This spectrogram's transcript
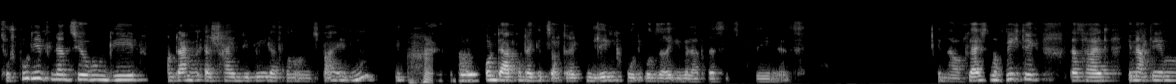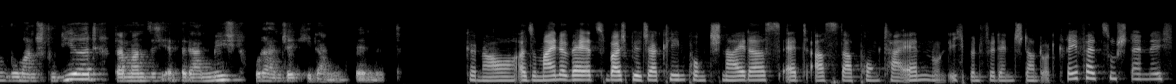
zur Studienfinanzierung gehen und dann erscheinen die Bilder von uns beiden. und darunter gibt es auch direkt einen Link, wo unsere E-Mail-Adresse zu sehen ist. Genau, vielleicht noch wichtig, dass halt je nachdem, wo man studiert, dann man sich entweder an mich oder an Jackie dann wendet. Genau, also meine wäre jetzt zum Beispiel jacqueline.schneiders.asta.hn und ich bin für den Standort Krefeld zuständig.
